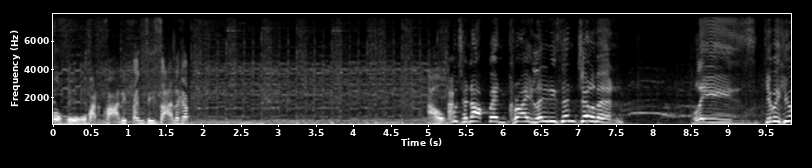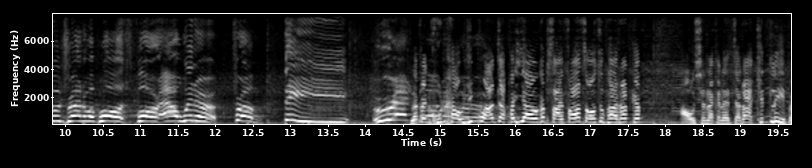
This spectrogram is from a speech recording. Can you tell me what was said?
โอ้โหหมัดขวานี่เต็มศีรษะนะครับ เอาครับผู้ชนะเป็นใคร ladies and gentlemen please give a huge round of applause for our winner from the red และเป็นขุนเข่ายิ้มหวานจากพะเยาครับสายฟ้าสอสุภารัตน์ครับ เอาชนะคะแนนจาด้าเคทลี่ไป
